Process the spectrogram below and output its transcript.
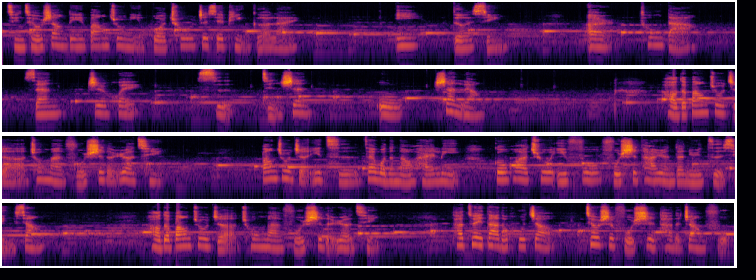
请求上帝帮助你活出这些品格来：一、德行；二、通达；三、智慧；四、谨慎；五、善良。好的帮助者充满服侍的热情。帮助者一词在我的脑海里。勾画出一幅服侍他人的女子形象。好的帮助者充满服侍的热情，她最大的呼召就是服侍她的丈夫，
